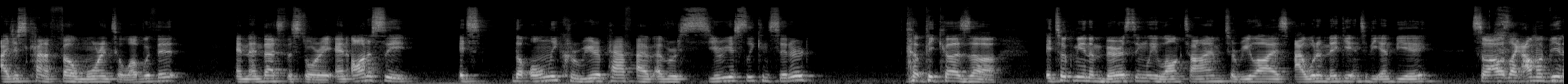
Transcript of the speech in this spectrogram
I just kind of fell more into love with it, and and that's the story. And honestly, it's the only career path I've ever seriously considered because uh, it took me an embarrassingly long time to realize I wouldn't make it into the NBA. So I was like, I'm gonna be an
